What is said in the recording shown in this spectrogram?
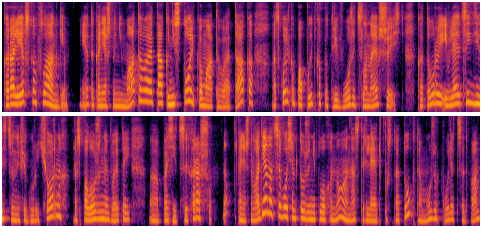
королевском фланге. И это, конечно, не матовая атака, не столько матовая атака, а сколько попытка потревожить слона f6, который является единственной фигурой черных, расположенной в этой э, позиции хорошо. Ну, конечно, ладья на c8 тоже неплохо, но она стреляет в пустоту, к тому же поле c2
